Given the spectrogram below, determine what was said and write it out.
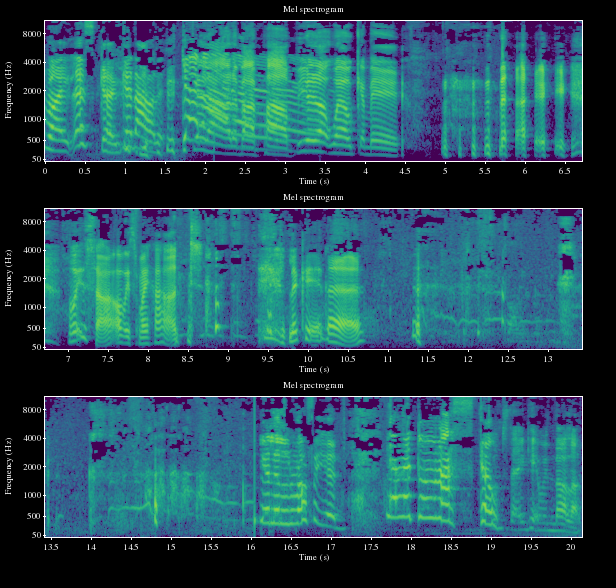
right, let's go. Get out of it. Get, out of my pub, you're not welcome here. no. What is that? Oh, it's my hand. Look at it there. You little ruffian. You little rascal. Staying here with Nala.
